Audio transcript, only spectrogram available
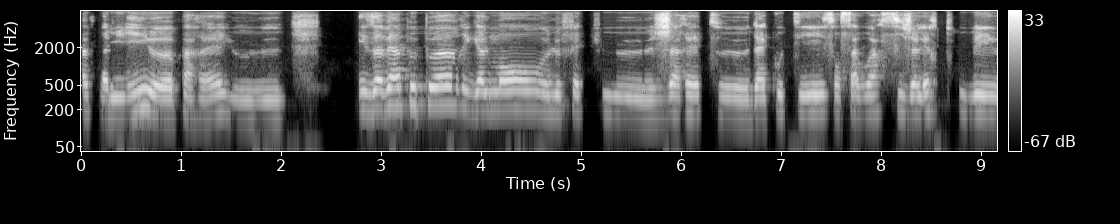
La famille, euh, pareil. Euh, ils avaient un peu peur également euh, le fait que j'arrête d'un côté sans savoir si j'allais retrouver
